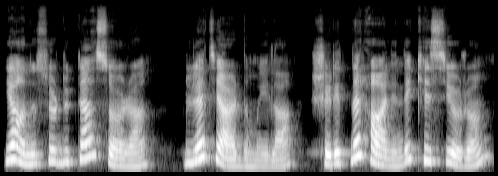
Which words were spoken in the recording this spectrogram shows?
Yağını sürdükten sonra lület yardımıyla şeritler halinde kesiyorum.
